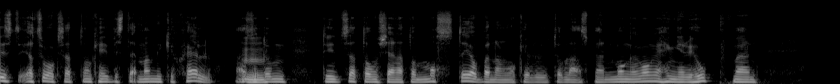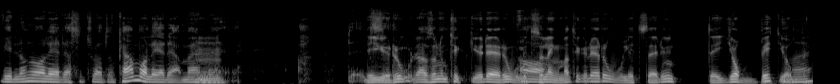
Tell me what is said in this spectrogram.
just, jag tror också att de kan ju bestämma mycket själv. Alltså Mm. de, det är ju inte så att de känner att de måste jobba när de åker utomlands, men många gånger hänger det ihop. Men vill de vara lediga så tror jag att de kan vara lediga, men Mm. Det är ju roligt, alltså de tycker ju det är roligt, Ja. så länge man tycker det är roligt så är det ju inte jobbigt jobb. Nej.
